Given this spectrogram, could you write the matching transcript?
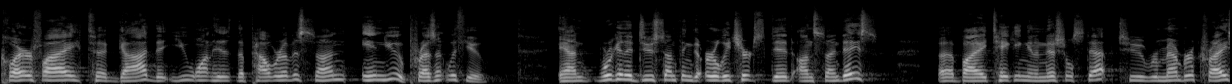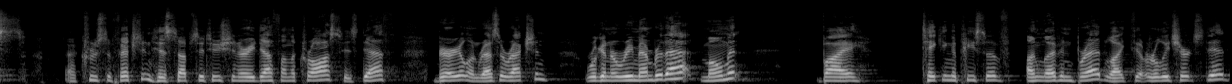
clarify to God that you want his, the power of His Son in you, present with you. And we're going to do something the early church did on Sundays uh, by taking an initial step to remember Christ's uh, crucifixion, his substitutionary death on the cross, his death, burial, and resurrection. We're going to remember that moment by taking a piece of unleavened bread like the early church did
